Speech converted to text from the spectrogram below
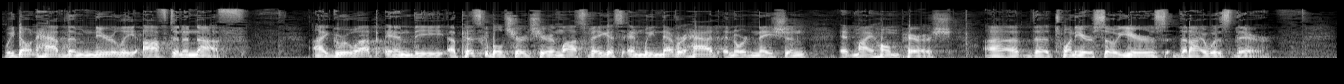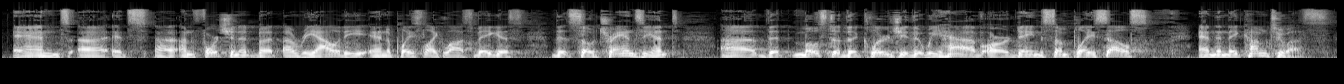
We don't have them nearly often enough. I grew up in the Episcopal Church here in Las Vegas, and we never had an ordination at my home parish uh, the 20 or so years that I was there. And uh, it's uh, unfortunate, but a reality in a place like Las Vegas that's so transient uh, that most of the clergy that we have are ordained someplace else, and then they come to us.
